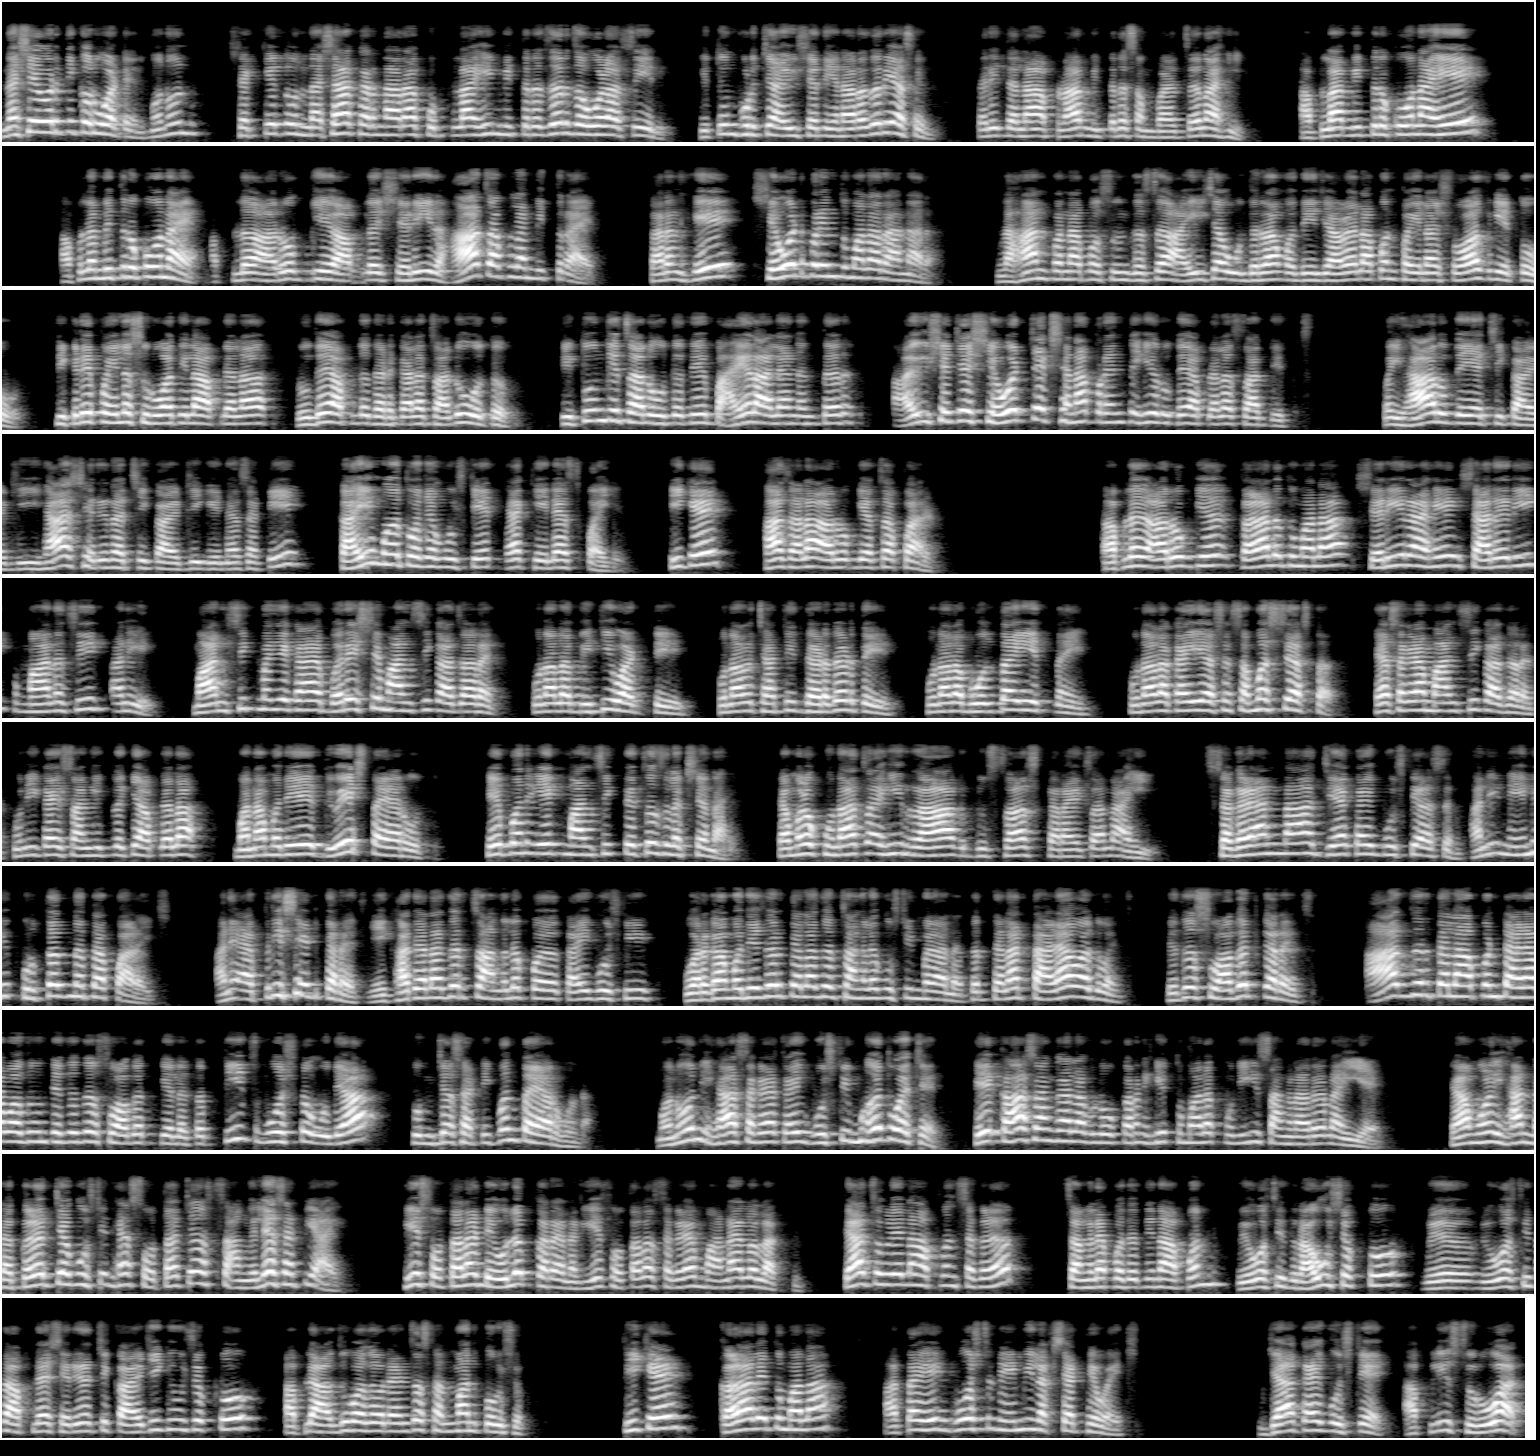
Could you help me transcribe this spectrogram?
नशेवरती करू वाटेल. म्हणून शक्यतो नशा करणारा कुठलाही मित्र जर जवळ असेल इथून पुढच्या आयुष्यात येणारा जरी असेल तरी त्याला आपला मित्र सांभाळायचं नाही. आपला मित्र कोण आहे? आपला मित्र कोण आहे? आपलं आरोग्य आपलं शरीर हाच आपला मित्र आहे. कारण हे शेवटपर्यंत तुम्हाला राहणार. लहानपणापासून जसं आईच्या उदरामध्ये ज्या वेळेला आपण पहिला श्वास घेतो तिकडे पहिलं सुरुवातीला आपल्याला हृदय आपलं धडकायला चालू होतं. तिथून जे चालू होतं ते बाहेर आल्यानंतर आयुष्याच्या शेवटच्या क्षणापर्यंत हे हृदय आपल्याला साथ देत असतं. मग ह्या हृदयाची काळजी ह्या शरीराची काळजी घेण्यासाठी काही महत्त्वाच्या गोष्टी आहेत ह्या केल्याच पाहिजेत. ठीक आहे? हा झाला आरोग्याचा पार्ट आपलं आरोग्य कळालं तुम्हाला? शरीर आहे शारीरिक मानसिक आणि मानसिक म्हणजे काय? बरेचसे मानसिक आजार आहेत. कुणाला भीती वाटते कुणाला छातीत धडधडते कुणाला बोलता येत नाही कुणाला काही अशा समस्या असतात. ह्या सगळ्या मानसिक आजार आहेत. कुणी काही सांगितलं की आपल्याला मनामध्ये द्वेष तयार होतो. हे पण एक मानसिकतेचंच लक्षण आहे. त्यामुळे कुणाचाही राग दुस्सास करायचा नाही. सगळ्यांना ज्या काही गोष्टी असेल आणि नेहमी कृतज्ञता पाळायची आणि अप्रिशिएट करायचं. एखाद्याला जर चांगलं काही गोष्टी वर्गामध्ये जर त्याला जर चांगल्या गोष्टी मिळाल्या तर त्याला टाळ्या वाजवायचं त्याचं स्वागत करायचं. आज जर त्याला आपण टाळ्या वाजवून त्याचं जर स्वागत केलं तर तीच गोष्ट उद्या तुमच्यासाठी पण तयार होणार. म्हणून ह्या सगळ्या काही गोष्टी महत्त्वाच्या आहेत. हे का सांगायला लागलो? कारण हे तुम्हाला कुणीही सांगणारं नाही आहे त्यामुळे ह्या नकळतच्या गोष्टी ह्या स्वतःच्या चांगल्यासाठी आहे हे स्वतःला डेव्हलप करायला लागेल हे स्वतःला सगळ्या मानायला लागते. त्याच वेळेला आपण सगळं चांगल्या पद्धतीनं आपण व्यवस्थित राहू शकतो व्यवस्थित आपल्या शरीराची काळजी घेऊ शकतो आपल्या आजूबाजूल्यांचा सन्मान करू शकतो. ठीक आहे? कळाले तुम्हाला? आता एक गोष्ट नेहमी लक्षात ठेवायची. ज्या काही गोष्टी आहेत आपली सुरुवात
